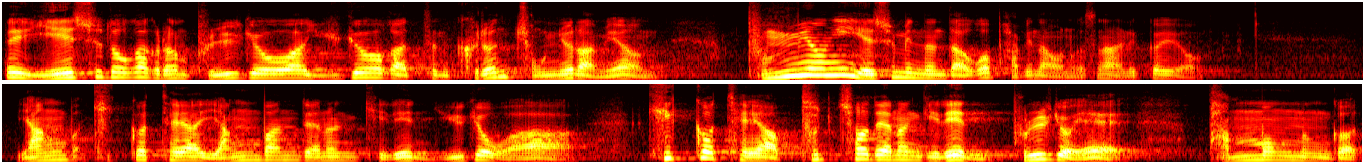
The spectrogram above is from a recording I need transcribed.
근데 예수도가 그런 불교와 유교와 같은 그런 종류라면 분명히 예수 믿는다고 밥이 나오는 것은 아닐 거예요. 양반, 기껏해야 양반되는 길인 유교와 기껏해야 부처되는 길인 불교에 밥 먹는 것,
